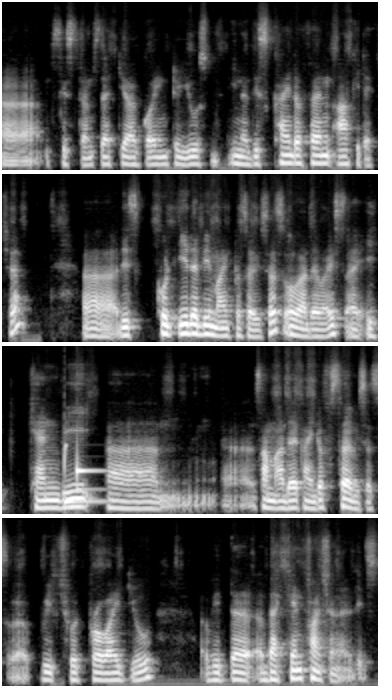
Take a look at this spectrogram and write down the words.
uh, systems that you are going to use in a, this kind of an architecture. Uh, this could either be microservices or otherwise it can be um, some other kind of services which would provide you with the backend functionalities.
